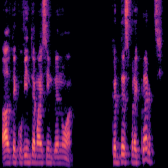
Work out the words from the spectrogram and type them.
Alte cuvinte mai simple nu am. Cât despre cărți,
